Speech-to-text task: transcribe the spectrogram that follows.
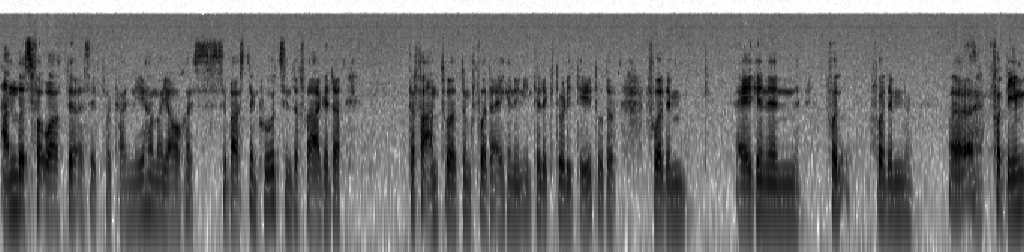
anders verorte als etwa Karl Nehammer, ja auch als Sebastian Kurz in der Frage der, der Verantwortung vor der eigenen Intellektualität oder vor dem eigenen, vor, vor dem äh, vor dem,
